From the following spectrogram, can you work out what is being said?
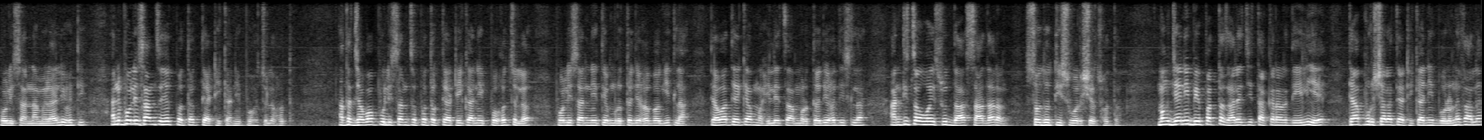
पोलिसांना मिळाली होती आणि पोलिसांचं एक पथक त्या ठिकाणी पोहोचलं होतं. आता जेव्हा पोलिसांचं पथक त्या ठिकाणी पोहोचलं पोलिसांनी ते मृतदेह बघितला तेव्हा त्या एका महिलेचा मृतदेह दिसला. आणि तिचं वयसुद्धा साधारण सदोतीस वर्षच होतं. मग ज्यांनी बेपत्ता झाल्याची तक्रार दिली आहे त्या पुरुषाला त्या ठिकाणी बोलवण्यात आलं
